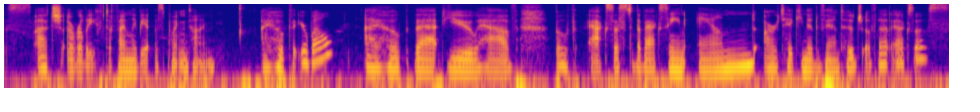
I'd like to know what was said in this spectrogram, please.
such a relief to finally be at this point in time. I hope that you're well. I hope that you have both access to the vaccine and are taking advantage of that access.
